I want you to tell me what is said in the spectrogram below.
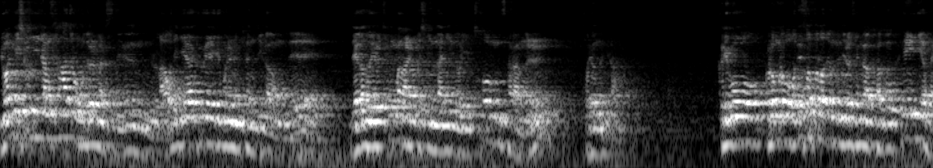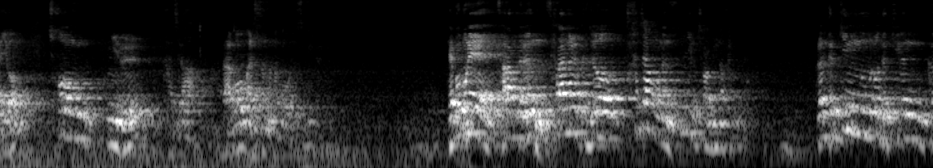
요한계시록 2장 4절 5절 말씀에는 라오디게아 교회에게 보내는 편지 가운데 내가 너희를 책망할 것이 있나니 너희 처음 사랑을 버렸느니라. 그리고 그러므로 어디서 떨어졌는지를 생각하고 회개하여 처음 흥미를 가지라 라고 말씀하고 있습니다. 대부분의 사람들은 사랑을 그저 찾아오는 손님처럼 생각합니다. 그런 느낌으로 느끼는 그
